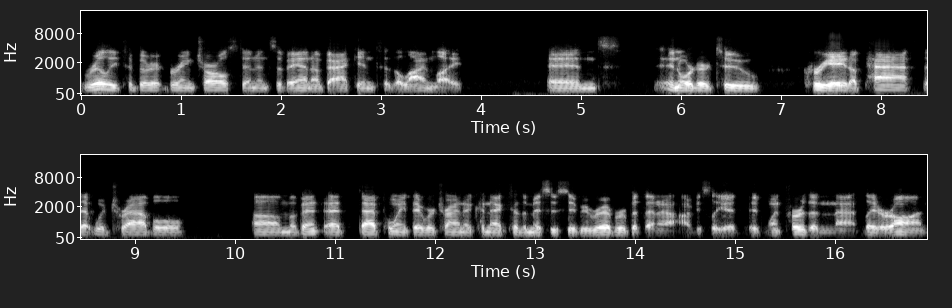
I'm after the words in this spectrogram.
really to bring Charleston and Savannah back into the limelight, and in order to create a path that would travel um, event at that point they were trying to connect to the Mississippi River, but then uh, obviously it, it went further than that later on.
